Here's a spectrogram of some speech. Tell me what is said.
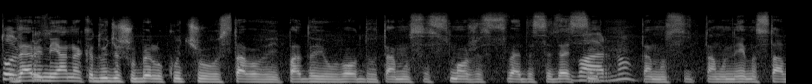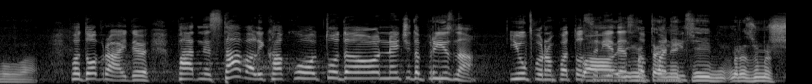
to što... Veruj mi, Ana, kad uđeš u Belu kuću, stavovi padaju u vodu, tamo se može sve da se desi. Stvarno? Tamo, se- tamo nema stavova. Pa dobro, ajde, padne stav, ali kako to da neće da prizna? I uporno, pa to se nije desilo, ima taj pa nisi. neki, razumeš,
